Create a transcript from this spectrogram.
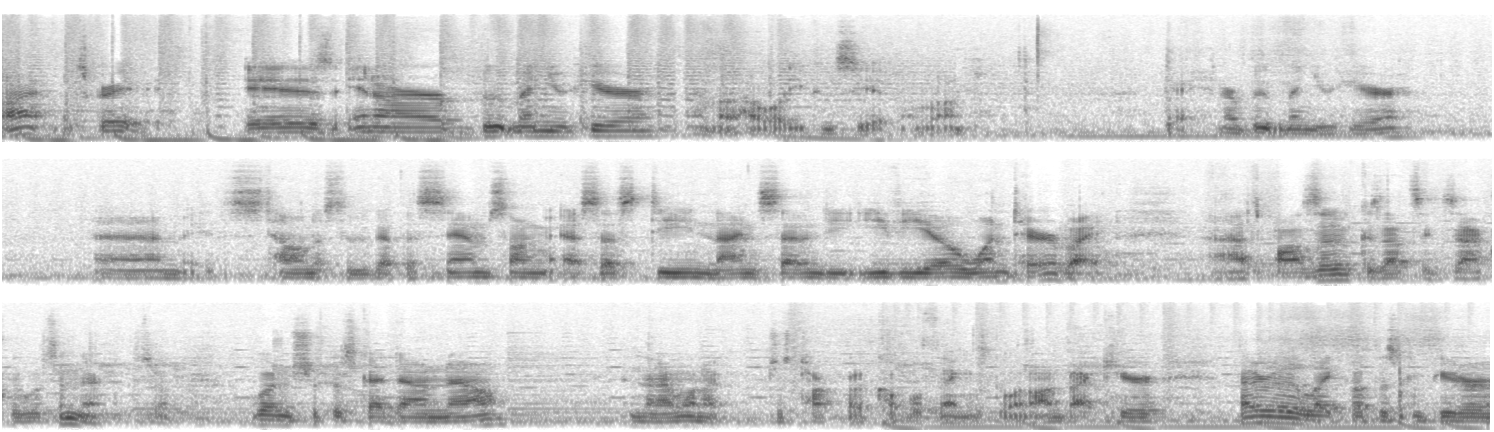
All right, what's great is in our boot menu here, I don't know how well you can see it, hold on. Okay, in our boot menu here, um, it's telling us that we've got the Samsung SSD 970 EVO one terabyte. Uh, that's positive because that's exactly what's in there. So we'll go ahead and shut this guy down now. And then I want to just talk about a couple things going on back here that I really like about this computer.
